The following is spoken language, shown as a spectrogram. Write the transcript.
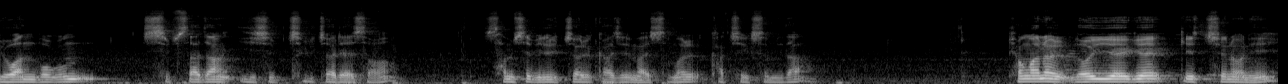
요한복음 14장 27절에서 31절까지 말씀을 같이 읽습니다. 평안을 너희에게 끼치노니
